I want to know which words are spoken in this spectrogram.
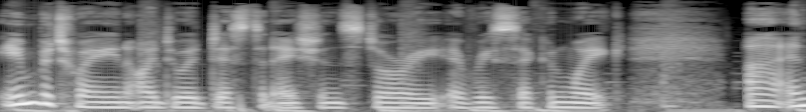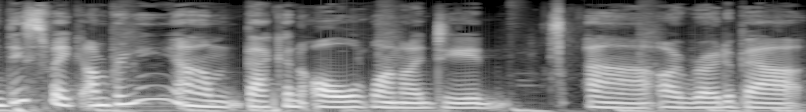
in between, I do a destination story every second week. Uh, and this week, I'm bringing um, back an old one I did, uh, I wrote about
